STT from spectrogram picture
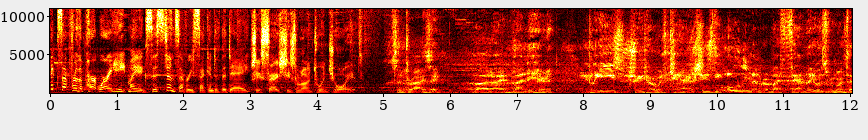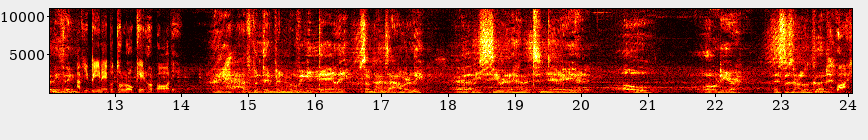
Except for the part where I hate my existence every second of the day. She says she's learned to enjoy it. Surprising, but I'm glad to hear it. Please treat her with care. She's the only member of my family who is worth anything. Have you been able to locate her body? I have, but they've been moving it daily, sometimes hourly. Uh, let me see where they have it today. Oh. Oh dear. This does not look good. What?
